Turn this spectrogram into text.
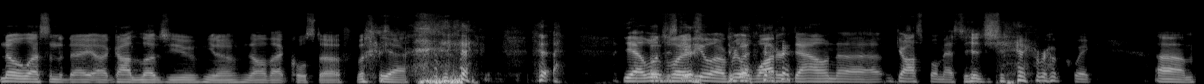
no lesson today uh god loves you you know all that cool stuff yeah yeah we'll just give you a real watered down uh gospel message real quick um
